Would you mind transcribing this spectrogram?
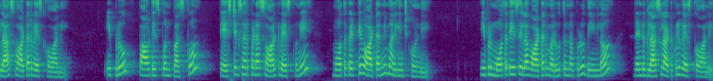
గ్లాస్ వాటర్ వేసుకోవాలి. ఇప్పుడు పావు టీ స్పూన్ పసుపు టేస్ట్కి సరిపడా సాల్ట్ వేసుకుని మూత పెట్టి వాటర్ని మరిగించుకోండి. ఇప్పుడు మూత తీసి ఇలా వాటర్ మరుగుతున్నప్పుడు దీనిలో రెండు గ్లాసుల అటుకులు వేసుకోవాలి.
